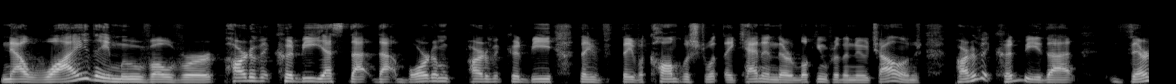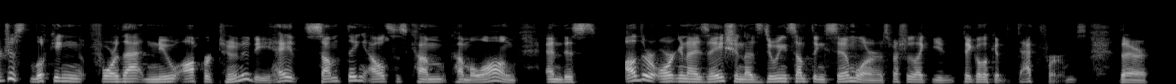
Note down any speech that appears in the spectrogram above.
Now, why they move over, part of it could be yes, that that boredom. Part of it could be they've they've accomplished what they can and they're looking for the new challenge. Part of it could be that they're just looking for that new opportunity. Hey, something else has come come along, and this other organization that's doing something similar, especially like you take a look at the tech firms, their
